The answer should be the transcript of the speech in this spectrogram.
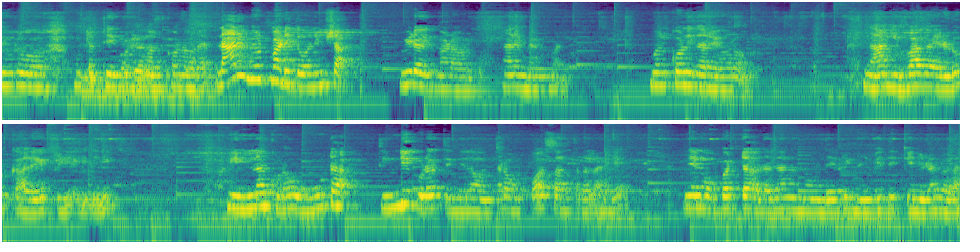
ಇವರು ಊಟ ತಿಂದ್ಬಿಟ್ಟು ಮಲ್ಕೊಂಡವ್ರೆ. ನಾನೇ ಮ್ಯೂಟ್ ಮಾಡಿದ್ದು ಒಂದು ನಿಮಿಷ. ವಿಡಿಯೋ ಇದು ಮಾಡೋ ಅವ್ರಿಗೂ. ನಾನೇ ಮ್ಯೂಟ್ ಮಾಡಿ ಮಲ್ಕೊಂಡಿದ್ದಾರೆ ಇವರು. ನಾನು ಇವಾಗ ಎರಡು ಕಾಲಿಗೆ ಫ್ರೀ ಆಗಿದ್ದೀನಿ. ಇನ್ನೂ ಕೂಡ ಊಟ ತಿಂಡಿ ಕೂಡ ತಿಂದಿಲ್ಲ, ಒಂಥರ ಉಪವಾಸ ಅಂತಾರಲ್ಲ ಹಾಗೆ. ಇನ್ನೇನು ಒಬ್ಬಟ್ಟು ಅದೆಲ್ಲ ನಾನು ದೇವ್ರಿಗೆ ನೈವೇದ್ಯಕ್ಕೆ ನೀಡೋಲ್ಲ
